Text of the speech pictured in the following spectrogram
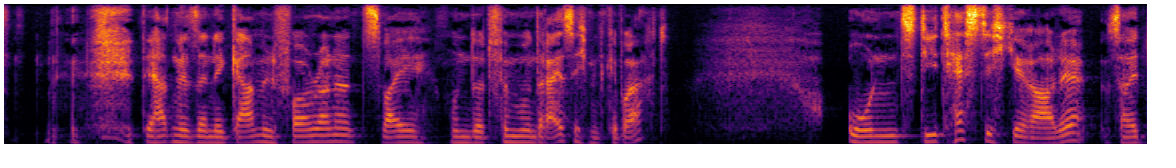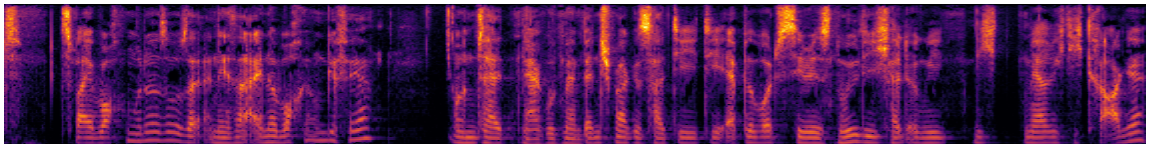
der hat mir seine Garmin Forerunner 235 mitgebracht und die teste ich gerade seit zwei Wochen oder so, seit, nee, seit einer Woche ungefähr. Und halt, na gut, mein Benchmark ist halt die, die Apple Watch Series 0, die ich halt irgendwie nicht mehr richtig trage.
